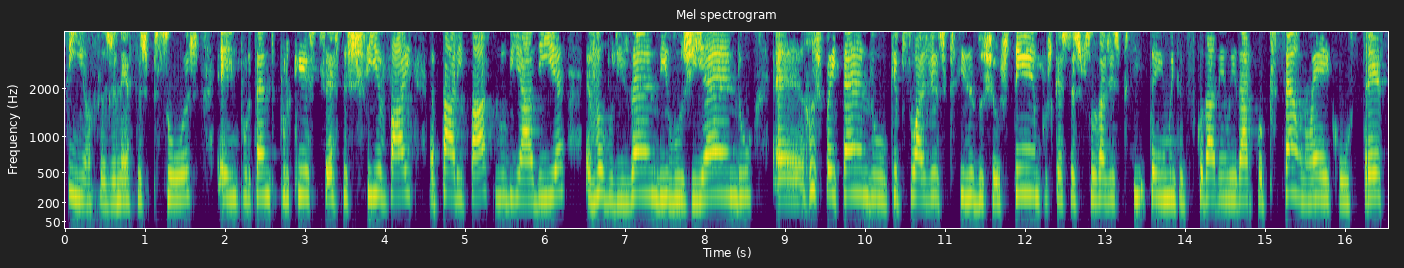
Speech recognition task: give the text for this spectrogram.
sim, ou seja, nessas pessoas é importante porque este, esta chefia vai a par e passo no dia a dia, valorizando, elogiando, respeitando que a pessoa às vezes precisa dos seus tempos, que estas pessoas às vezes têm muita dificuldade em lidar lidar com a pressão, não é? E com o stress,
